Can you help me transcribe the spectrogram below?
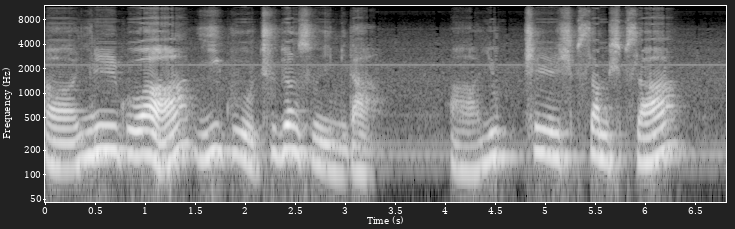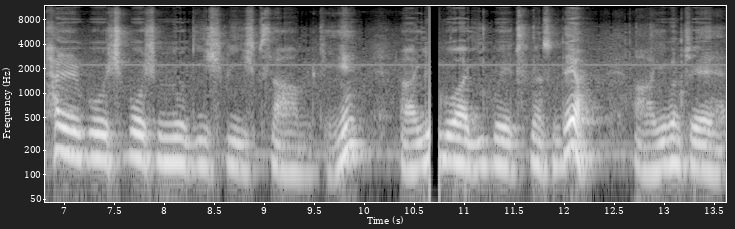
어, 1구와 2구 주변수입니다. 어, 6, 7, 13, 14, 8, 9, 15, 16, 22, 23 이렇게 어, 1구와 2구의 주변수인데요. 아, 이번 주에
